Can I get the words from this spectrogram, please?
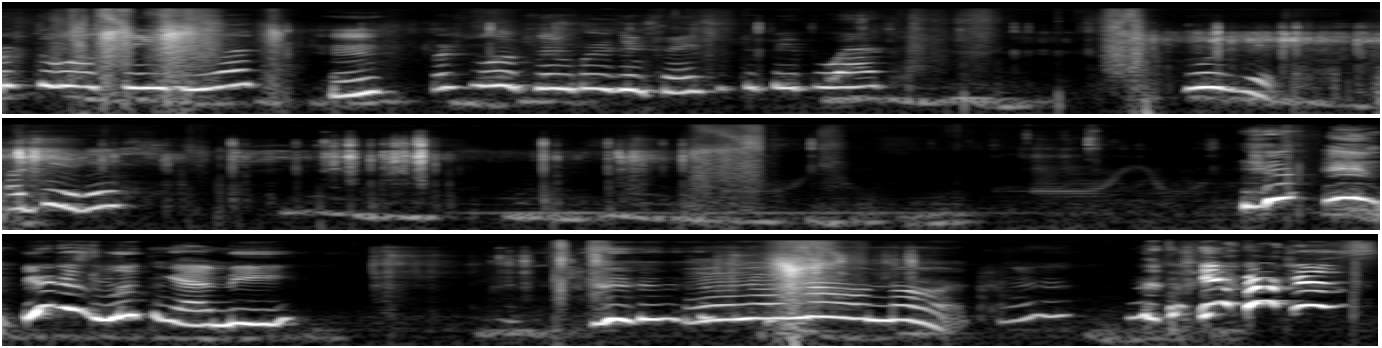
Where's the little thing you at? hmm? Where's the little thing where you can change it to people at? What is it? I'll do this. You're just looking at me. No, no, no, not. You're just.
